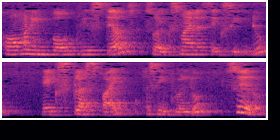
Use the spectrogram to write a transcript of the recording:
common in both these terms. So x minus 6 into x plus 5 is equal to 0.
